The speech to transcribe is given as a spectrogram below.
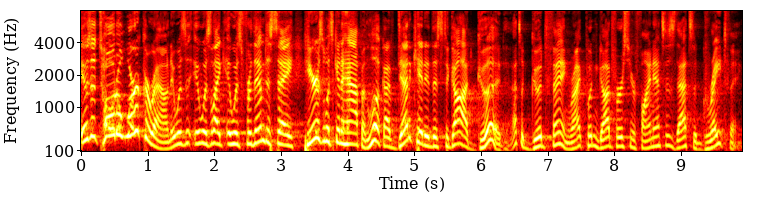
It was a total workaround. It was, it was like, it was for them to say, here's what's going to happen. Look, I've dedicated this to God. Good. That's a good thing, right? Putting God first in your finances, that's a great thing.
